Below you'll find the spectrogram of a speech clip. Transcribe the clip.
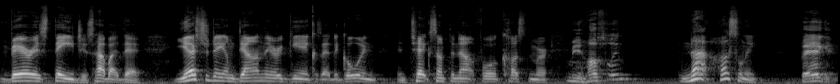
various stages. How about that? Yesterday, I'm down there again because I had to go in and check something out for a customer. I mean, hustling, Not hustling. begging.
